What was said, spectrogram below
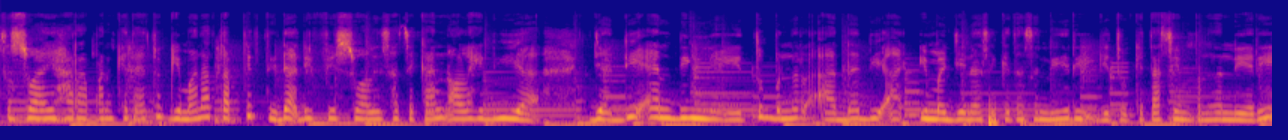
sesuai harapan kita itu gimana tapi tidak divisualisasikan oleh dia. Jadi endingnya itu bener ada di imajinasi kita sendiri gitu. Kita simpen sendiri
